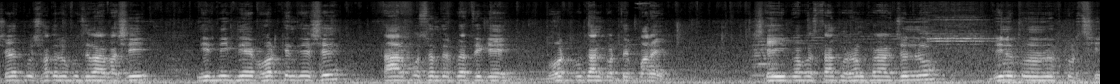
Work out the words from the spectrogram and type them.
সৈয়দপুর সদর উপজেলাবাসী নির্বিঘ্নে ভোট কেন্দ্রে এসে তার পছন্দের প্রার্থীকে ভোট প্রদান করতে পারে। সেই ব্যবস্থা গ্রহণ করার জন্য বিনীত অনুরোধ করছি।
